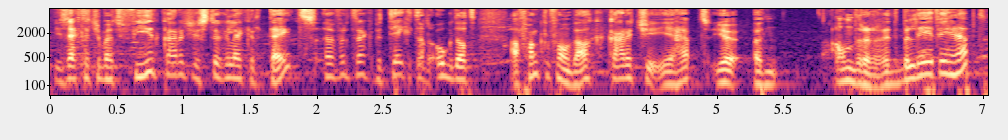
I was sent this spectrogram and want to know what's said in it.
Je zegt dat je met vier karretjes tegelijkertijd uh, vertrekt. Betekent dat ook dat afhankelijk van welk karretje je hebt, je een andere ritbeleving hebt?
